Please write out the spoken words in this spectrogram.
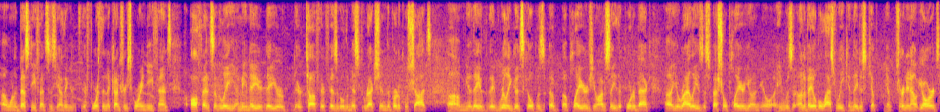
Uh, one of the best defenses. You know, I think they're fourth in the country scoring defense. Offensively, I mean, they are they are they're tough. They're physical. The misdirection, the vertical shots. Um, you know, they have, they have really good skill uh, uh, players. You know, obviously the quarterback, uh, you know, Riley is a special player. You know, you know, he was unavailable last week, and they just kept you know, churning out yards.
